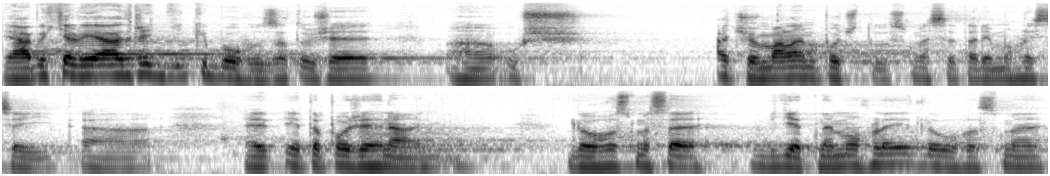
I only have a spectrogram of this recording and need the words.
já bych chtěl vyjádřit díky Bohu za to, že uh, už ať v malém počtu jsme se tady mohli sejít. A je, to požehnání. Dlouho jsme se vidět nemohli, dlouho jsme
